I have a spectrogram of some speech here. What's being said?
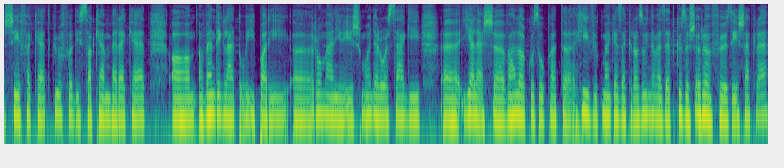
séfeket, külföldi szakembereket, a, a vendéglátóipari romániai és magyarországi jeles vállalkozókat hívjuk meg ezekre az úgynevezett közös örömfőzésekre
